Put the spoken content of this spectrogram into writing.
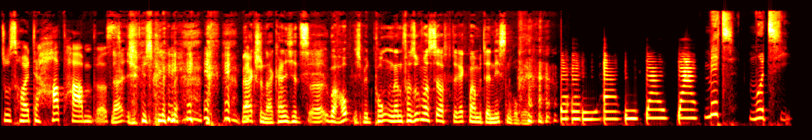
du es heute hart haben wirst. Ja, ich, ich merke schon, da kann ich jetzt äh, überhaupt nicht mit punkten. Dann versuchen wir es doch direkt mal mit der nächsten Rubrik. Mit Mutti.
